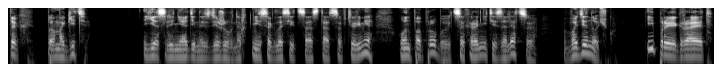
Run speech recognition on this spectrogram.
«Так помогите», если ни один из дежурных не согласится остаться в тюрьме, он попробует сохранить изоляцию в одиночку и проиграет.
